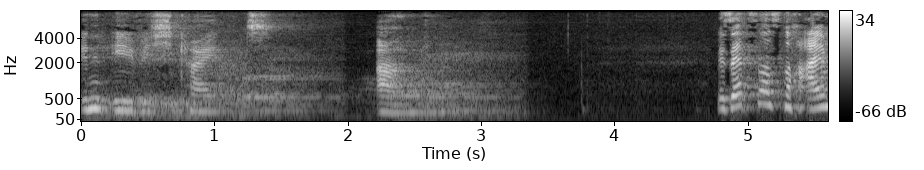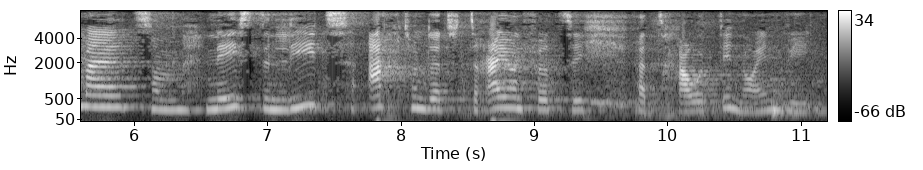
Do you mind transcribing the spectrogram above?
in Ewigkeit. Amen. Wir setzen uns noch einmal zum nächsten Lied 843 Vertraut den neuen Wegen.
